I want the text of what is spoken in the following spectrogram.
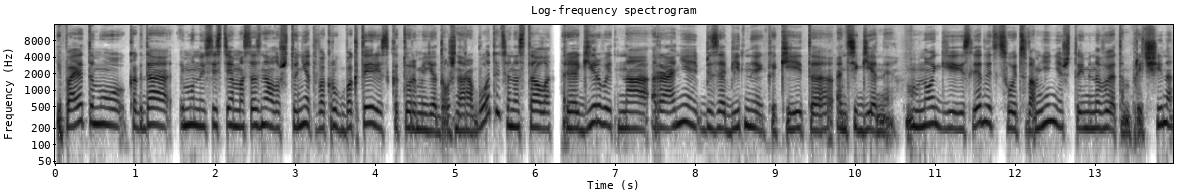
И поэтому, когда иммунная система осознала, что нет вокруг бактерий, с которыми я должна работать, она стала реагировать на ранее безобидные какие-то антигены. Многие исследователи сходятся во мнении, что именно в этом причина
